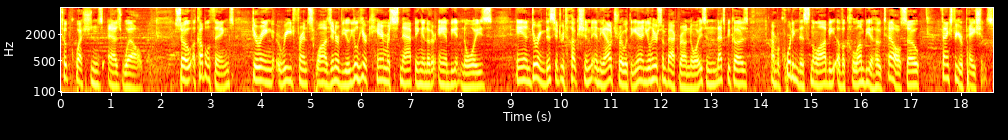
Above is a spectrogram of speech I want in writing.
took questions as well. So, a couple of things. During Reed Francois' interview, you'll hear cameras snapping and other ambient noise. And during this introduction and the outro at the end, you'll hear some background noise. And that's because I'm recording this in the lobby of a Columbia hotel. So, thanks for your patience.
